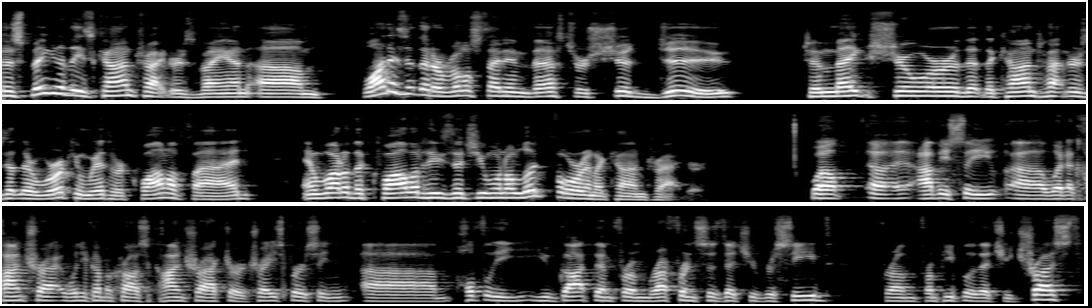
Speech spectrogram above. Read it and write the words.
So speaking of these contractors, Van, um, what is it that a real estate investor should do to make sure that the contractors that they're working with are qualified? And what are the qualities that you want to look for in a contractor? Well, uh, obviously, uh, when a contract, when you come across a contractor or a tradesperson, um, hopefully you've got them from references that you've received from from people that you trust.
